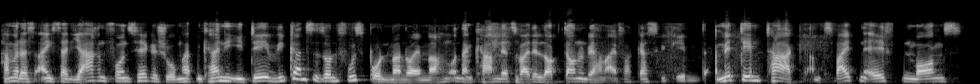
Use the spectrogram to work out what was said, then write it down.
haben wir das eigentlich seit Jahren vor uns hergeschoben, hatten keine Idee, wie kannst du so einen Fußboden mal neu machen und dann kam der zweite Lockdown und wir haben einfach Gas gegeben. Mit dem Tag, am 2.11. morgens,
